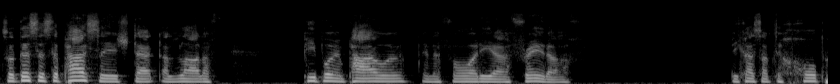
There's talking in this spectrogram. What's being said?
So, this is the passage that a lot of people in power and authority are afraid of because of the hope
